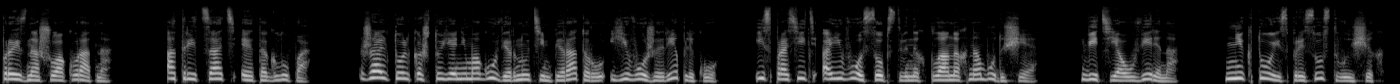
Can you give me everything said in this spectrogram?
Произношу аккуратно. Отрицать это глупо. Жаль только, что я не могу вернуть императору его же реплику и спросить о его собственных планах на будущее. Ведь я уверена, никто из присутствующих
